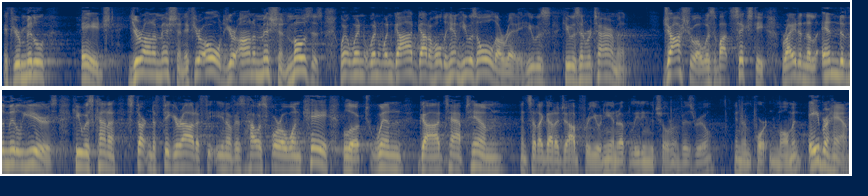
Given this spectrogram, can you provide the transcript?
If you're middle aged, you're on a mission. If you're old, you're on a mission. Moses, when, when, when God got a hold of him, he was old already. He was, he was in retirement. Joshua was about 60, right in the end of the middle years. He was kind of starting to figure out if, you know, if his, how his 401k looked when God tapped him and said, I got a job for you. And he ended up leading the children of Israel in an important moment. Abraham,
